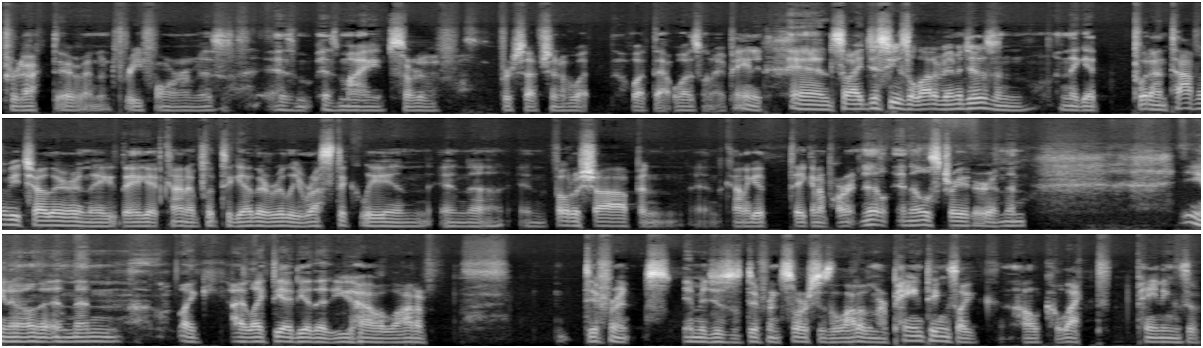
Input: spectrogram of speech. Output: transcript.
productive and free form as as as my sort of perception of what what that was when I painted. And so I just use a lot of images and, and they get put on top of each other and they, they get kind of put together really rustically in in, uh, in Photoshop and, and kind of get taken apart in, in Illustrator and then you know and then like I like the idea that you have a lot of different images with different sources a lot of them are paintings like I'll collect paintings of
